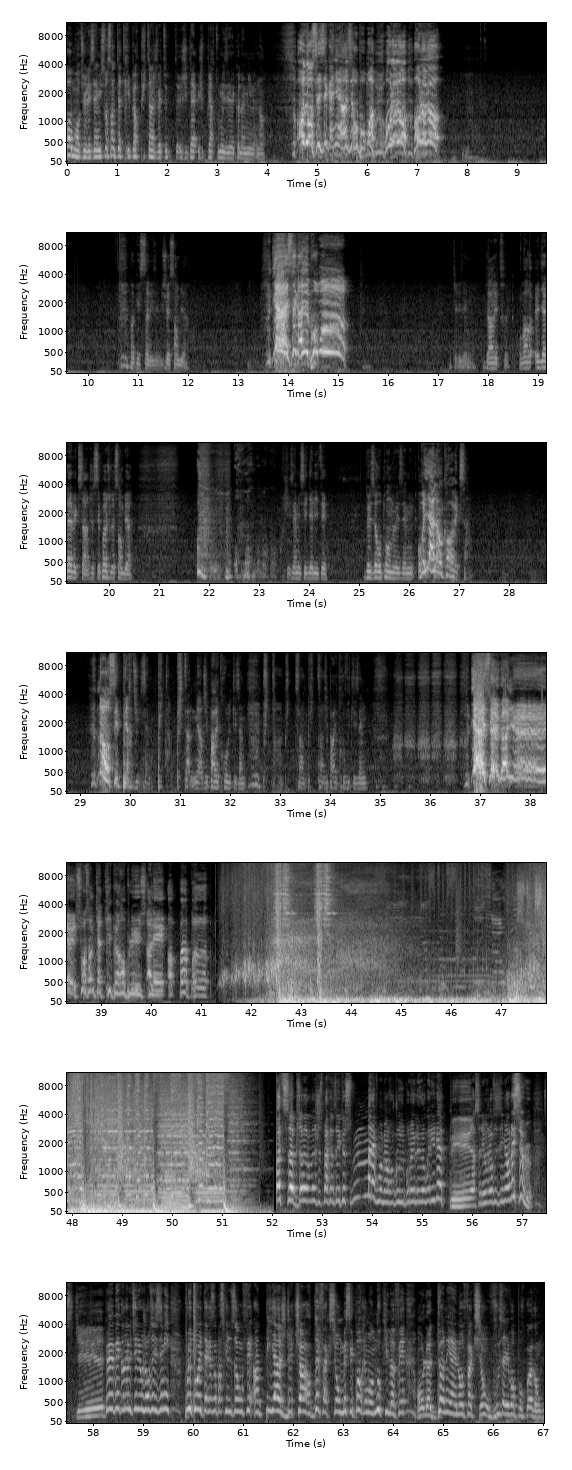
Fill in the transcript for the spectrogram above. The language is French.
Oh mon dieu, les amis, 64 creepers, putain, je vais tout. Je perds tous mes économies maintenant. Oh non, c'est gagné 1-0 pour moi Oh là là Oh là Ok, ça les amis, je le sens bien. Yes, c'est gagné pour moi Ok les amis, dernier truc. On va y aller avec ça, je sais pas, je le sens bien. Les amis, c'est égalité. 2-0 pour nous les amis. On va y aller encore avec ça. Non, c'est perdu les amis. Putain, putain de merde, j'ai parlé trop vite les amis. Putain, putain, putain, j'ai parlé trop vite les amis. Yes, c'est gagné 64 creepers en plus Allez, hop, hop, hop What's up, j'espère que vous allez tous magnifiquement bien aujourd'hui pour le vidéo de personne et aujourd'hui les amis on est sur Skip PvP comme d'habitude et aujourd'hui les amis plutôt intéressant parce que nous avons fait un pillage de cœur de faction mais c'est pas vraiment nous qui l'a fait, on l'a donné à une autre faction, vous allez voir pourquoi donc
